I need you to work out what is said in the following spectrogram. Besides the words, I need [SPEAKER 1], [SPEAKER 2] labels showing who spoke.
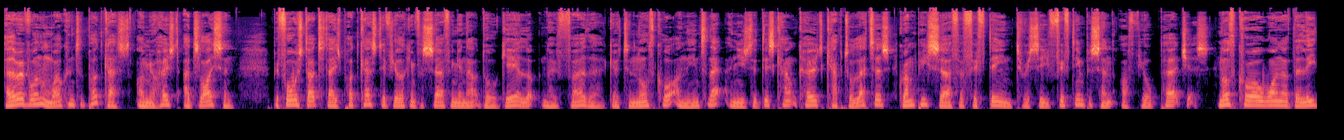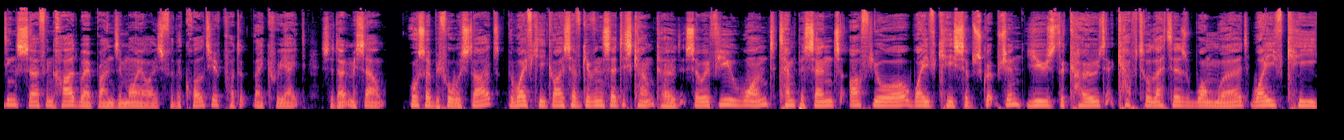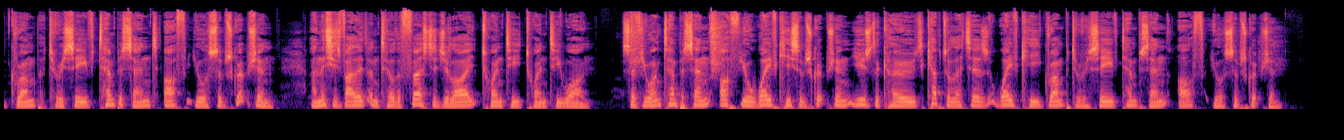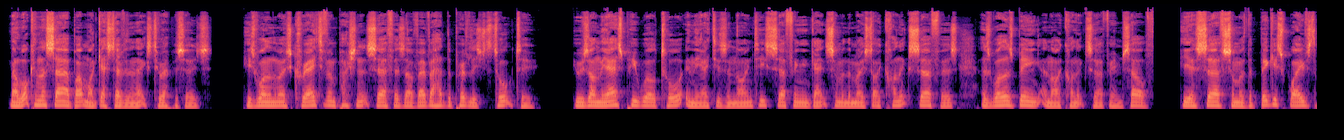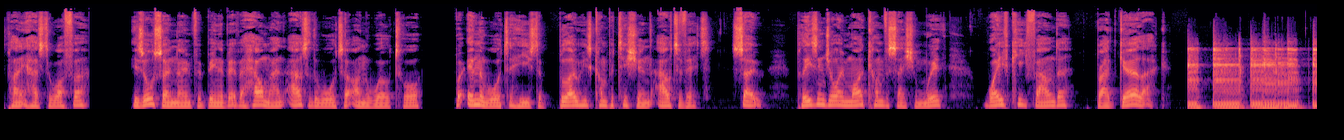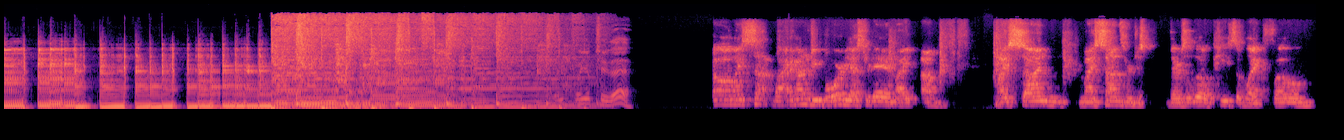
[SPEAKER 1] Hello, everyone, and welcome to the podcast. I'm your host, Adz Lyson. Before we start today's podcast, if you're looking for surfing and outdoor gear, look no further. Go to Northcore on the internet and use the discount code capital letters Grumpy Surfer 15 to receive 15% off your purchase. Northcore are one of the leading surfing hardware brands in my eyes for the quality of product they create, so don't miss out. Also, before we start, the Wave Ki guys have given us a discount code. So if you want 10% off your Wave Ki subscription, use the code capital letters, one word, Wave Ki Grump to receive 10% off your subscription. And this is valid until the 1st of July 2021. So if you want 10% off your Wave Ki subscription, use the code capital letters Wave Ki Grump to receive 10% off your subscription. Now, what can I say about my guest over the next two episodes? He's one of the most creative and passionate surfers I've ever had the privilege to talk to. He was on the ASP World Tour in the 80s and 90s, surfing against some of the most iconic surfers, as well as being an iconic surfer himself. He has surfed some of the biggest waves the planet has to offer. He's also known for being a bit of a hellman out of the water on the World Tour, but in the water he used to blow his competition out of it. So, Please enjoy my conversation with Wave Ki founder Brad Gerlach. What are you up to there?
[SPEAKER 2] Oh, my son! I got a new board yesterday, and my um, my son, my sons are just there's a little piece of like foam,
